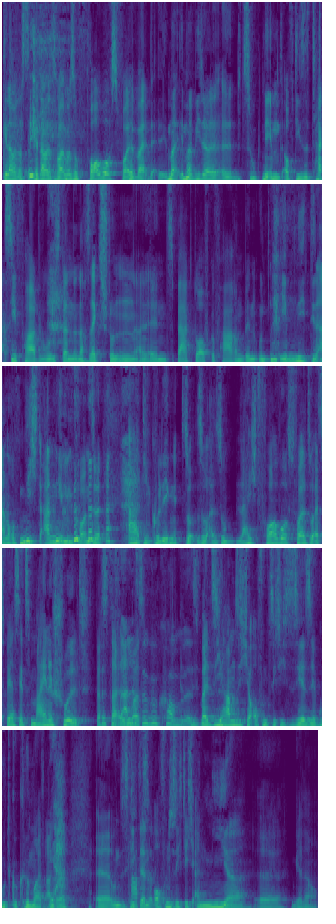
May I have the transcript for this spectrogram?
Genau, das, genau, das war immer so vorwurfsvoll, weil immer, immer wieder äh, Bezug nehmend auf diese Taxifahrt, wo ich dann nach sechs Stunden äh, ins Bergdorf gefahren bin und eben nie, den Anruf nicht annehmen konnte. ah, die Kollegen, so, so also leicht vorwurfsvoll, so als wäre es jetzt meine Schuld, dass, Dass da das alles irgendwas. so gekommen ist. weil sie haben sich ja offensichtlich sehr, sehr gut gekümmert, alle. Äh, und es liegt dann absolut. Offensichtlich an mir, äh, genau.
